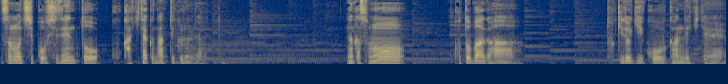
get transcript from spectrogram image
そのうちこう自然とこう書きたくなってくるんだよって。なんかその言葉が時々こう浮かんできて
